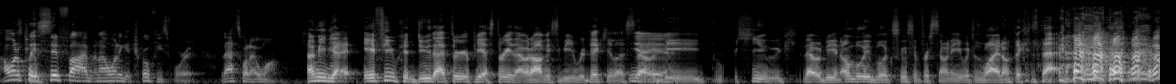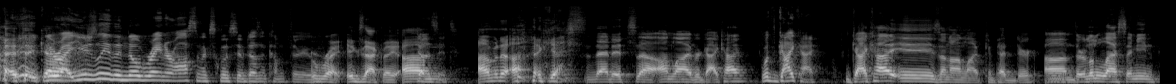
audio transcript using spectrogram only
I want to play Civ five, and I want to get trophies for it. That's what I want. I mean, yeah, if you could do that through your PS3, that would obviously be ridiculous. Yeah, that would yeah. be huge. That would be an unbelievable exclusive for Sony, which is why I don't think it's that. Think, You're uh, right. Usually the no brainer awesome exclusive doesn't come through. Right, exactly. Um, Does it? I'm gonna, I'm gonna guess that it's uh, OnLive or Gaikai. What's Gaikai? Gaikai is an OnLive competitor. Um, they're a little less. I mean,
